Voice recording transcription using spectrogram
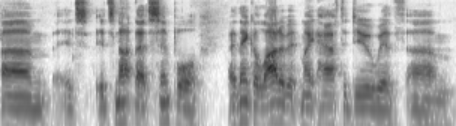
um, it's it's not that simple. I think a lot of it might have to do with um,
